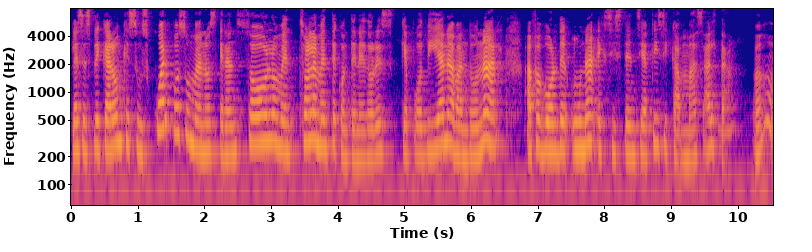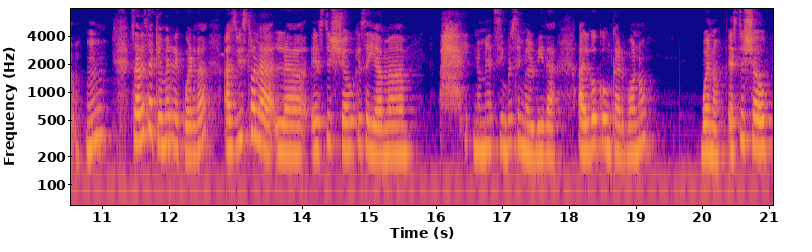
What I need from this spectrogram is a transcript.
les explicaron que sus cuerpos humanos eran solamente, contenedores que podían abandonar a favor de una existencia física más alta. Oh. Mm, ¿Sabes a qué me recuerda? ¿Has visto este show que se llama... Ay, no me, siempre se me olvida. Algo con carbono. Bueno, este show,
